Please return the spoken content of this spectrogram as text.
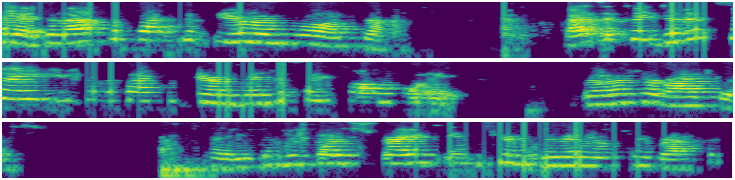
Okay, so that's the factor theorem part done. Guys, if they didn't say using the factor theorem, they just say solve for x. We don't have to write this. Okay, you can just go straight into doing your two brackets.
